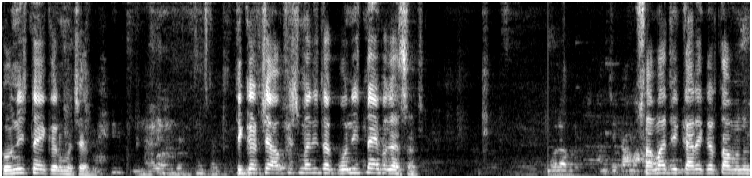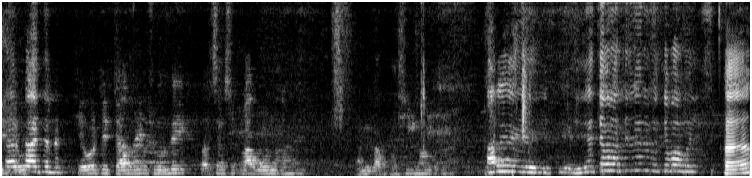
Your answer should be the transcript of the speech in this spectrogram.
कोणीच नाही कर्मचारी. तिकडच्या ऑफिसमध्ये तर कोणीच नाही बघा सर. सामाजिक कार्यकर्ता म्हणून. शेवटचे चार दिवस उरले प्रशासक लागू होणार हा?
